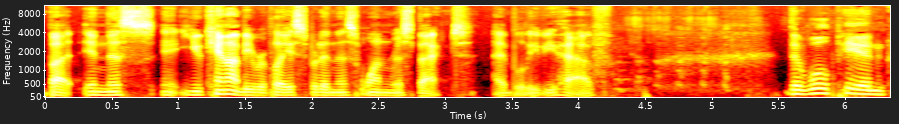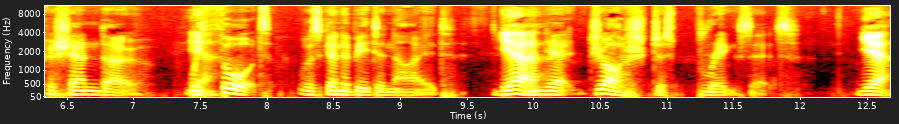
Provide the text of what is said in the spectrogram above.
but in this, you cannot be replaced. But in this one respect, I believe you have. The Wolpian crescendo we Yeah. thought was going to be denied. Yeah. and yet Josh just brings it. yeah.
